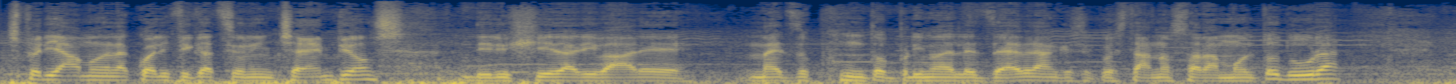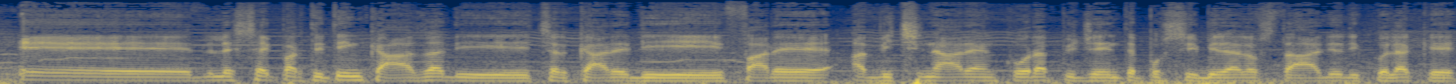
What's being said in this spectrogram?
speriamo nella qualificazione in Champions, di riuscire ad arrivare mezzo punto prima delle zebre, anche se quest'anno sarà molto dura, e delle sei partite in casa di cercare di fare avvicinare ancora più gente possibile allo stadio di quella che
